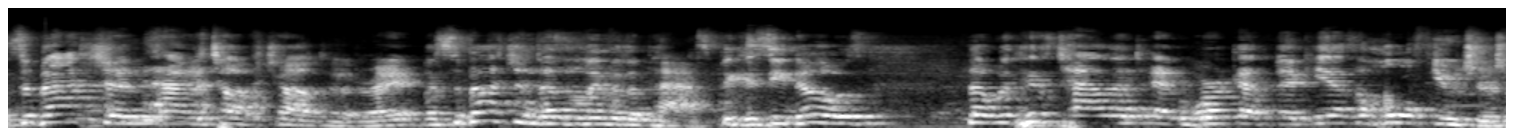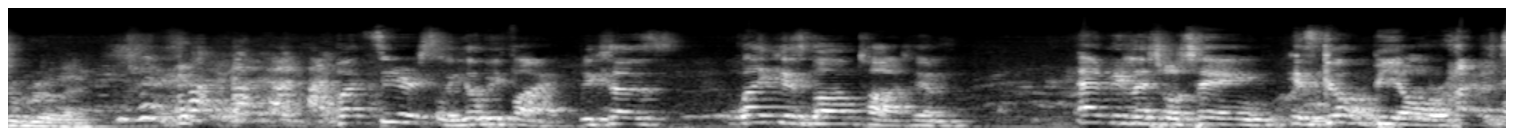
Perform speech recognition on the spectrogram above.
Sebastian had a tough childhood, right? But Sebastian doesn't live in the past because he knows that with his talent and work ethic, he has a whole future to ruin. but seriously, he'll be fine because, like his mom taught him, every little thing is gonna be alright.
